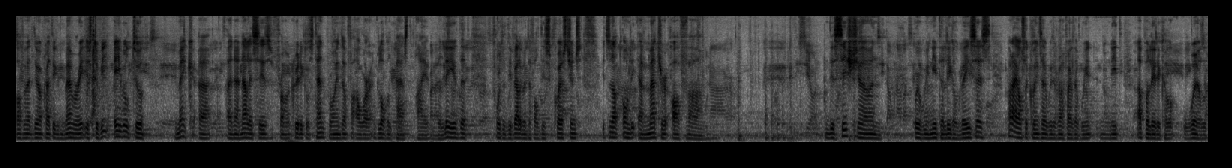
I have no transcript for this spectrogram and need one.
of democratic memory is to be able to make uh, an analysis from a critical standpoint of our global past. I believe that for the development of all these questions, it's not only a matter of uh, decision where we need a legal basis, but I also coincide with Rafael that we need a political will.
